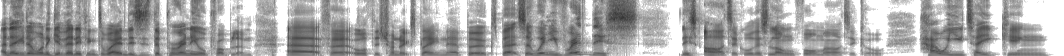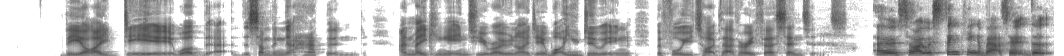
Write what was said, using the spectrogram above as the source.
I know you don't want to give anything away, and this is the perennial problem uh, for authors trying to explain their books. But so when you've read this this article, this long form article, how are you taking the idea? Well, something that happened, and making it into your own idea. What are you doing before you type that very first sentence? Oh, so I was thinking about so the,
